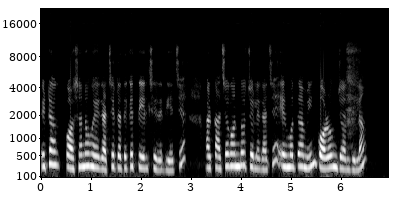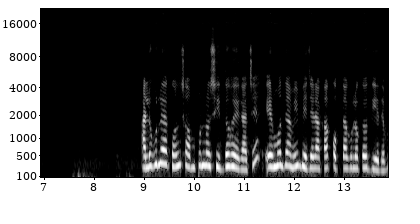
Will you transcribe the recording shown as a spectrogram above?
এটা কষানো হয়ে গেছে, এটা থেকে তেল ছেড়ে দিয়েছে। আর কাঁচা গন্ধও চলে গেছে। এর মধ্যে আমি গরম জল দিলাম। আলুগুলো এখন সম্পূর্ণ সিদ্ধ হয়ে গেছে। এর মধ্যে আমি ভেজে রাখা কোপ্তাগুলোকেও দিয়ে দেব।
